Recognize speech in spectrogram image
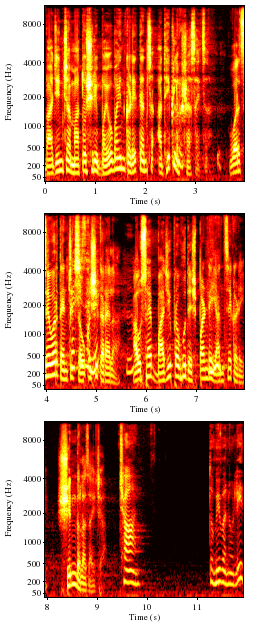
बाजींच्या मातोश्री बयोबाईंकडे त्यांचं अधिक लक्ष असायचं. वरचेवर त्यांची कशी चौकशी झाली? करायला आऊसाहेब बाजीप्रभू देशपांडे यांचेकडे शिंदला जायच्या. छान. तुम्ही बनवलीत?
